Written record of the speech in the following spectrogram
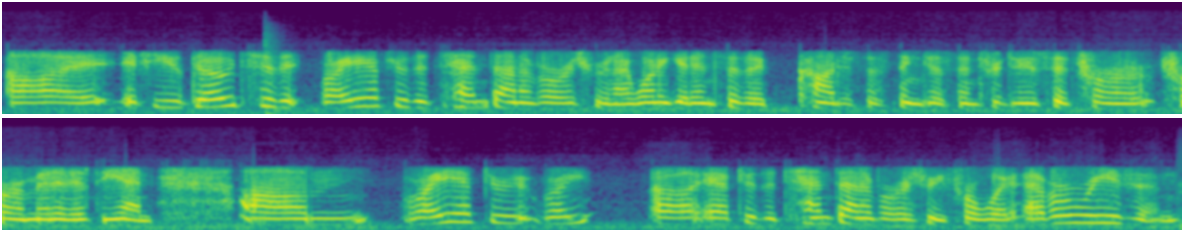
uh, if you go to the right after the 10th anniversary, and I want to get into the consciousness thing, just introduce it for for a minute at the end. Um, right after right uh, after the 10th anniversary, for whatever reason,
